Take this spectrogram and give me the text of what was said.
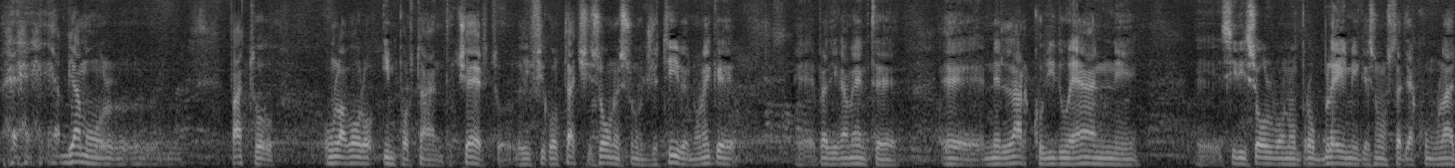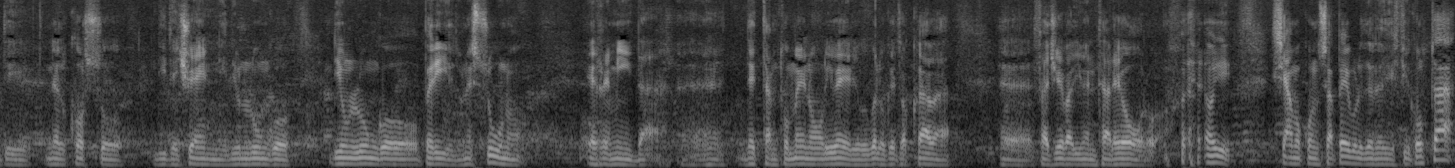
e abbiamo fatto un lavoro importante. Certo, le difficoltà ci sono e sono oggettive, non è che eh, praticamente eh, nell'arco di due anni eh, si risolvono problemi che sono stati accumulati nel corso di decenni, di un lungo, di un lungo periodo. Nessuno è remida, eh, né tantomeno Oliverio, quello che toccava eh, faceva diventare oro. Noi siamo consapevoli delle difficoltà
